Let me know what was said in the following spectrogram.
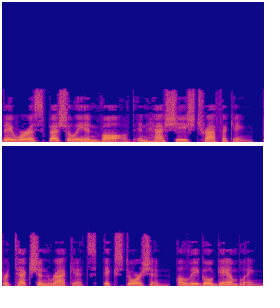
They were especially involved in hashish trafficking, protection rackets, extortion, illegal gambling,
